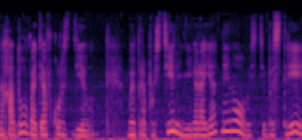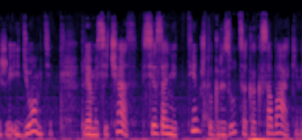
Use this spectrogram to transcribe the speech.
на ходу вводя в курс дела. Вы пропустили невероятные новости. Быстрее же, идемте. Прямо сейчас все заняты тем, что грызутся, как собаки.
